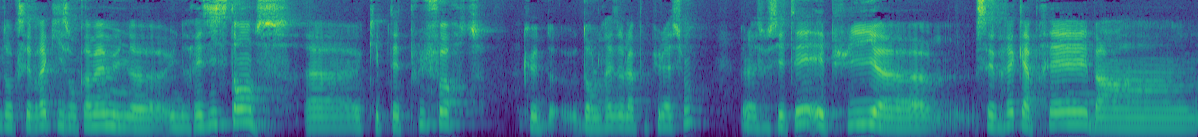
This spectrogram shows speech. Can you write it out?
Donc c'est vrai qu'ils ont quand même une résistance euh, qui est peut-être plus forte que dans le reste de la population, de la société. Et puis euh, c'est vrai qu'après, ben,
